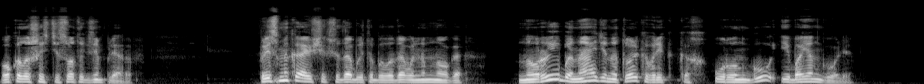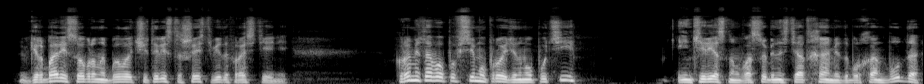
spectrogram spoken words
около 600 экземпляров. Присмыкающихся добыто было довольно много – но рыбы найдены только в реках Урунгу и Баянголе. В гербарии собрано было 406 видов растений. Кроме того, по всему пройденному пути, интересному в особенности от Хами до Бурхан-Будда,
